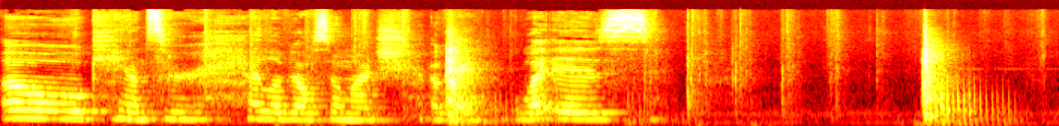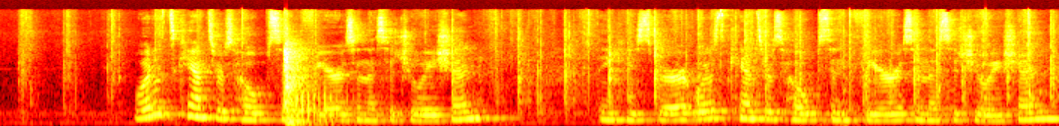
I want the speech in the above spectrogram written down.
oh, Cancer, I love y'all so much. Okay, what is, what is Cancer's hopes and fears in the situation? Thank you, Spirit. What is Cancer's hopes and fears in the situation?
